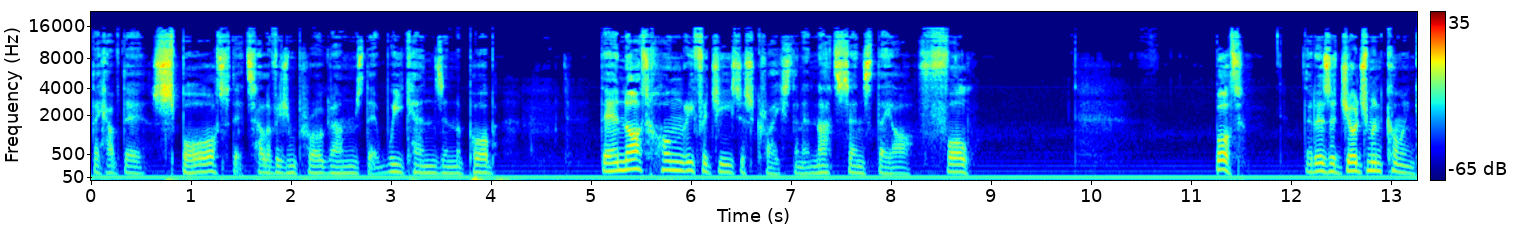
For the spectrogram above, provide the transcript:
They have their sport, their television programs, their weekends in the pub. They're not hungry for Jesus Christ, and in that sense, they are full. But there is a judgment coming,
